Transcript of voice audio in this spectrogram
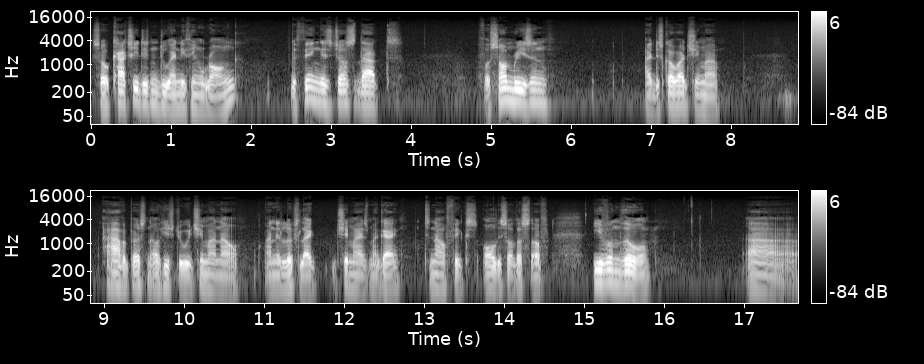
So, Kachi didn't do anything wrong. The thing is just that for some reason, I discovered Chima. I have a personal history with Chima now, and it looks like Chima is my guy to now fix all this other stuff. Even though, uh,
